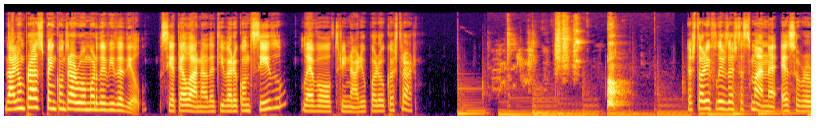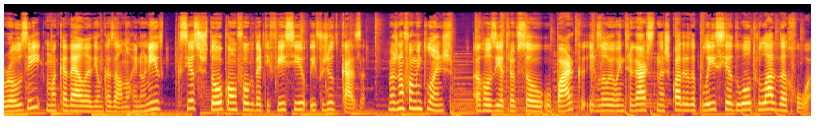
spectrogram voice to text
Dá-lhe um prazo para encontrar o amor da vida dele. Se até lá nada tiver acontecido, leva-o ao veterinário para o castrar. A história feliz desta semana é sobre a Rosie, uma cadela de um casal no Reino Unido, que se assustou com o fogo de artifício e fugiu de casa. Mas não foi muito longe. A Rosie atravessou o parque e resolveu entregar-se na esquadra da polícia do outro lado da rua.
